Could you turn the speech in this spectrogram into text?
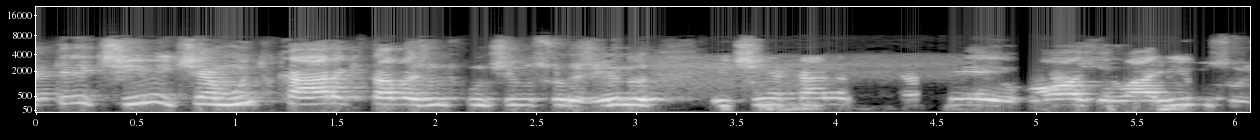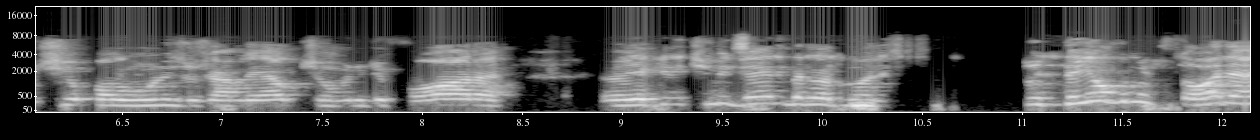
aquele time tinha muito cara que estava junto contigo surgindo e tinha cara o Roger, o Arilson, o Paulo Nunes o Jarlel que tinham vindo de fora. E aquele time ganha Libertadores. Tu tem alguma história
